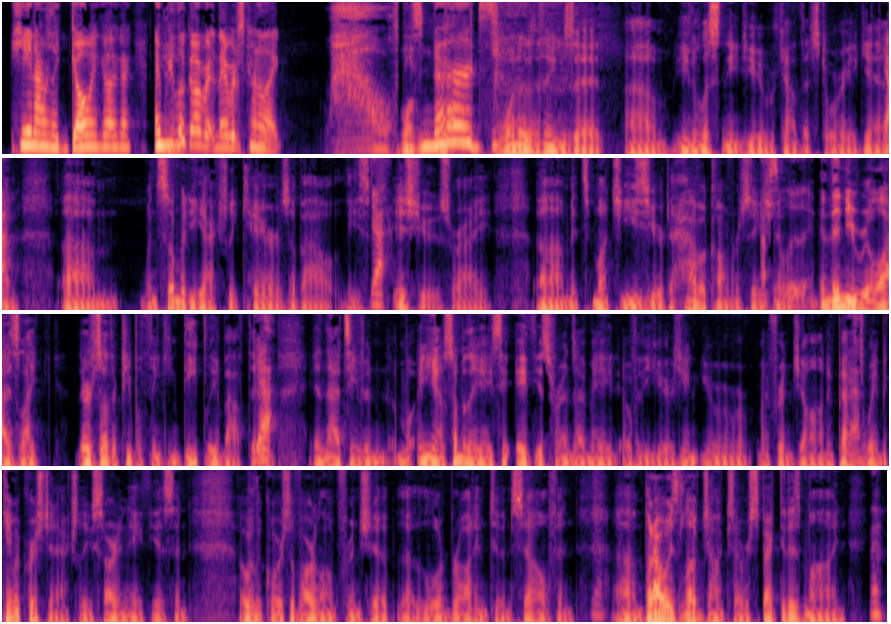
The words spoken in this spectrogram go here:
he and i were like going going going and we look over and they were just kind of like wow these nerds One of the things that um, even listening to you recount that story again, Yeah. um, when somebody actually cares about these Yeah. issues, right? Um, it's much easier to have a conversation. Absolutely. And then you realize like there's other people thinking deeply about them. Yeah. And that's even, you know, some of the atheist friends I've made over the years. You, you remember my friend John, who passed Yeah. away, became a Christian actually, He started an atheist. And over the course of our long friendship, uh, the Lord brought him to himself. And, Yeah. um, but I always loved John because I respected his mind.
